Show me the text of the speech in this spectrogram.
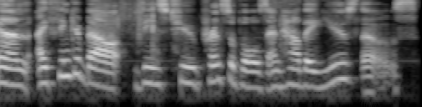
And I think about these two principles and how they use those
